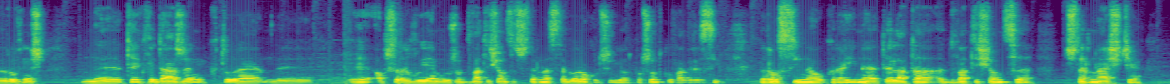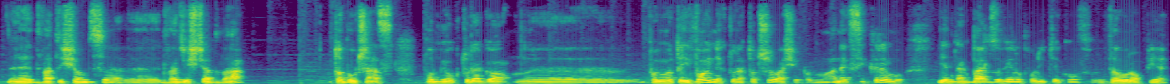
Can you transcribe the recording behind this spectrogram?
również tych wydarzeń, które Y, obserwujemy już od 2014 roku, czyli od początków agresji Rosji na Ukrainę. Te lata 2014-2022 to był czas, pomimo którego, pomimo tej wojny, która toczyła się, pomimo aneksji Krymu, jednak bardzo wielu polityków w Europie,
